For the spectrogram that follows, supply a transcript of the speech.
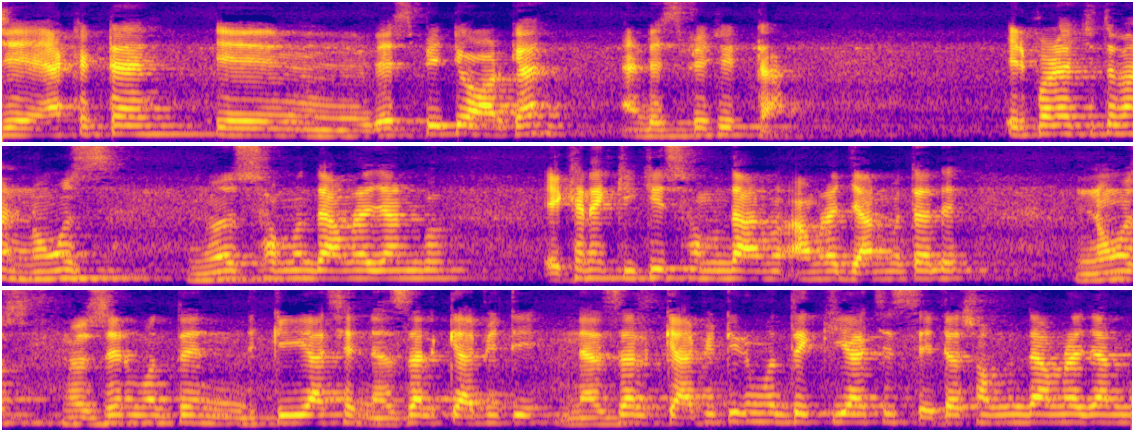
যে এক একটা রেসপিরেটরি অর্গান অ্যান্ড রেসপিরেটরি টান এরপরে হচ্ছে তোমার নোজ নোজ সম্বন্ধে আমরা জানব। এখানে কি কি সম্বন্ধে আমরা জানব তাহলে? নোজ, নোজের মধ্যে কি আছে? নেজাল ক্যাভিটি নেজাল ক্যাভিটির মধ্যে কি আছে সেটা সম্বন্ধে আমরা জানব।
